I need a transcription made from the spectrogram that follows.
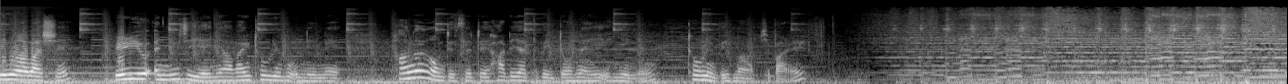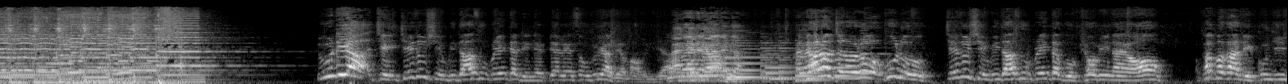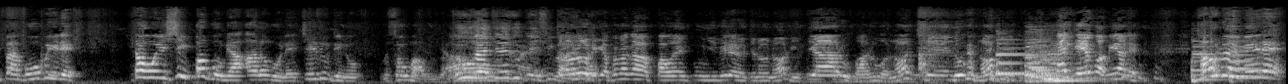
မင်္ဂလာပါရှင်ရေဒီယိုအန်ယူဂျီရဲ့ညပိုင်းထုတ်လွှင့်မှုအနေနဲ့ဟောင်းငန်းအောင်တင်ဆက်တဲ့ဟာတရတပိတ်တော်လှန်ရေးအငင်းကိုထုတ်လွှင့်ပေးမှာဖြစ်ပါတယ်ဒုတိယအကြိမ်ကျေးဇူးရှင်မိသားစုပြည်သက်တွေနဲ့ပြန်လည်ဆုံတွေ့ရပြန်ပါပြီဗျာမှန်ပါဗျာခင်ဗျားတို့ကျွန်တော်တို့အခုလိုကျေးဇူးရှင်မိသားစုပြည်သက်ကိုဖျော်ပြနိုင်အောင်အဖက်ဖက်ကနေကုညီပံ့ပိုးပေးတဲ့ တော်ဝင်ရှိပုံပုံများအားလုံးကိုလည်းကျေးဇူးတင်လို့မဆုံးပါဘူးဗျာ။ဘူးပဲကျေးဇူးတင်ရှိပါကျွန်တော်တို့ဒီကဖက်ဖက်ကပါဝင်ကူညီပေးတယ်လို့ကျွန်တော်နော်ဒီပြားတို့ဘာတို့ပေါ့နော်ချင်တို့နော်ကြိုက်တယ်ကွာမင်းကလည်းထောက်တွေ့ပေးတဲ့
